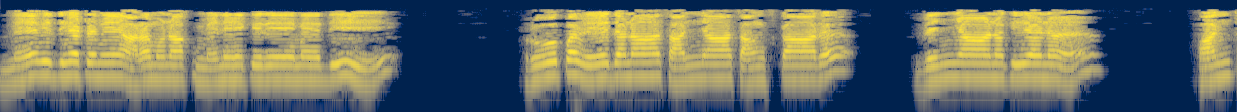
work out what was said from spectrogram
මේ විදිහට මේ අරමුණක් මෙනෙහි කිරීමේදී රූප වේදනා සංඥා සංස්කාර විඥාන කියන පංච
